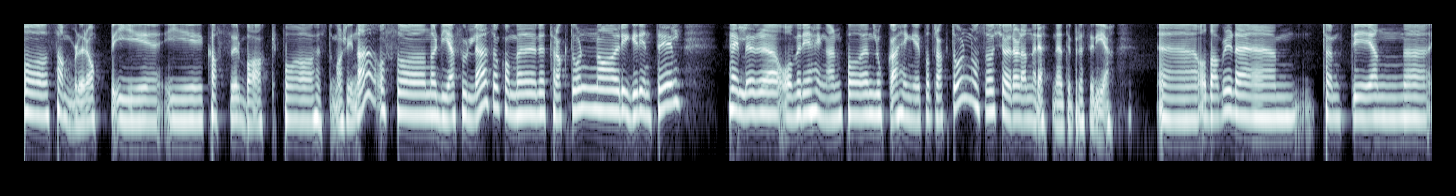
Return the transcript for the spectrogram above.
Og samler opp i, i kasser bak på høstemaskina. Og så når de er fulle, så kommer traktoren og rygger inntil. Heller over i hengeren på en lukka henger på traktoren, og så kjører den rett ned til presseriet. Eh, og da blir det mm, tømt i en, eh,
